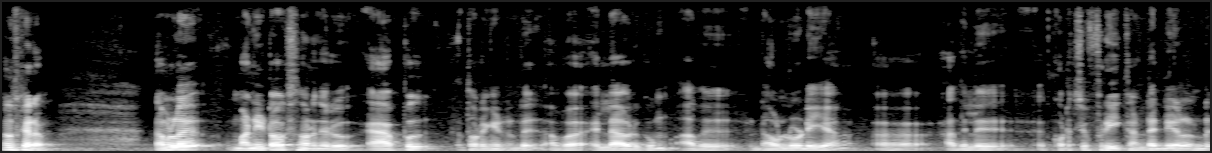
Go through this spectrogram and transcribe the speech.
നമസ്കാരം. നമ്മൾ മണി ടോക്സ് എന്ന് പറഞ്ഞൊരു ആപ്പ് തുടങ്ങിയിട്ടുണ്ട്. അപ്പോൾ എല്ലാവർക്കും അത് ഡൗൺലോഡ് ചെയ്യുക അതിൽ കുറച്ച് ഫ്രീ കണ്ടന്റുകളുണ്ട്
